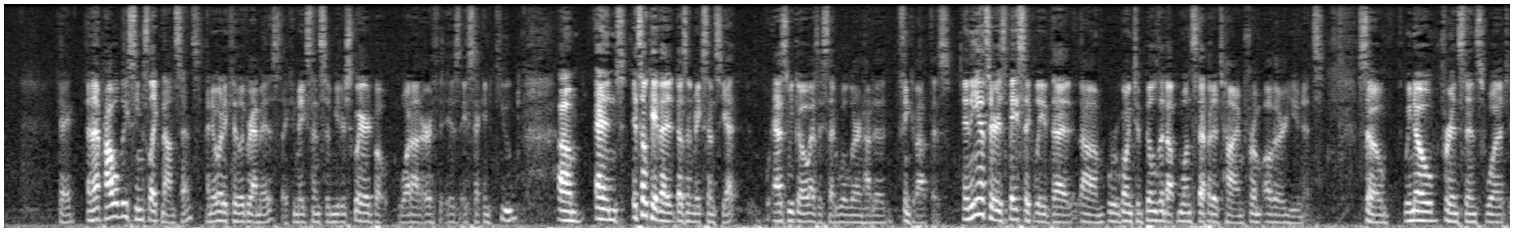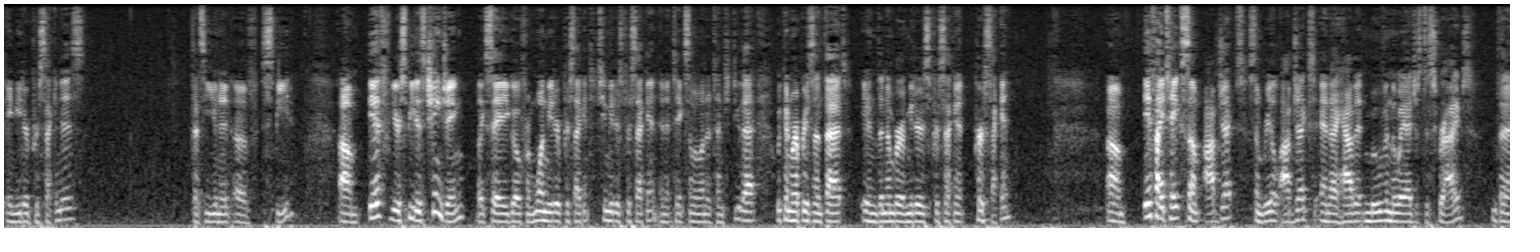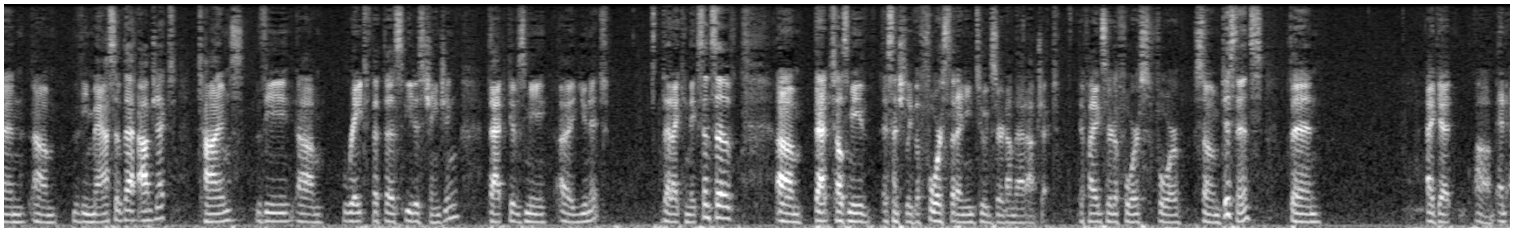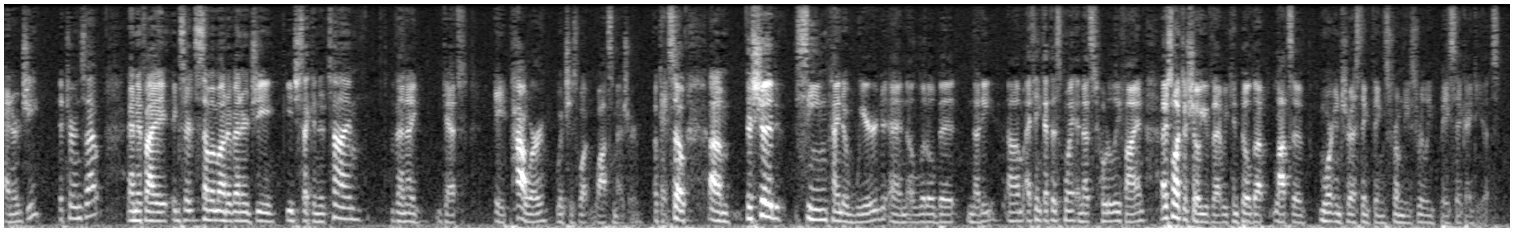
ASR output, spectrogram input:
Okay, and that probably seems like nonsense. I know what a kilogram is. I can make sense of meter squared, but what on earth is a second cubed? Um, and it's okay that it doesn't make sense yet. As we go, as I said, we'll learn how to think about this. And the answer is basically that um, we're going to build it up one step at a time from other units. So we know, for instance, what a meter per second is. That's a unit of speed. Um, if your speed is changing, like say you go from one meter per second to two meters per second, and it takes some amount of time to do that, we can represent that in the number of meters per second per second. Um, if I take some object, some real object, and I have it move in the way I just described, then um, the mass of that object times the um, rate that the speed is changing, that gives me a unit that I can make sense of. Um, that tells me essentially the force that I need to exert on that object. If I exert a force for some distance, then I get um, an energy, it turns out. And if I exert some amount of energy each second of time, then I get a power, which is what watts measure. Okay, so um, this should seem kind of weird and a little bit nutty, um, I think, at this point, and that's totally fine. I just want to show you that we can build up lots of more interesting things from these really basic ideas.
